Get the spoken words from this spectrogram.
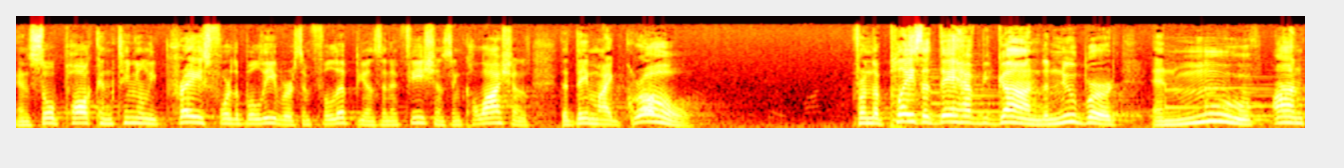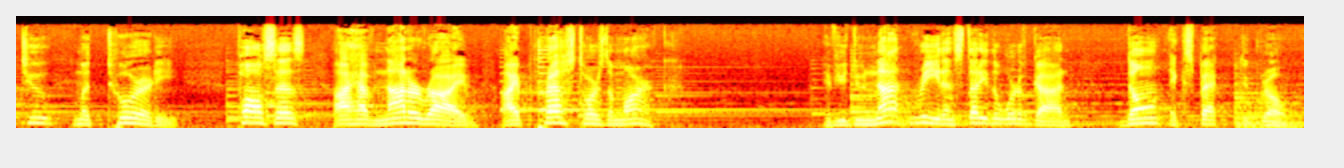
And so Paul continually prays for the believers in Philippians and Ephesians and Colossians that they might grow from the place that they have begun, the new birth, and move on to maturity. Paul says, I have not arrived. I press towards the mark. If you do not read and study the Word of God, don't expect to grow.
